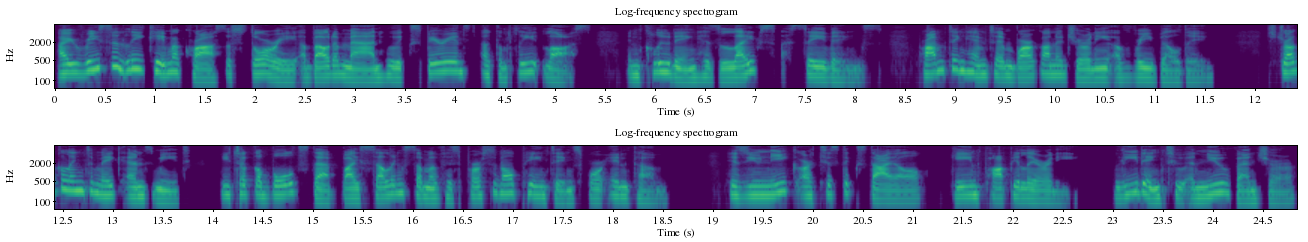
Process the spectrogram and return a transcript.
I recently came across a story about a man who experienced a complete loss, including his life's savings, prompting him to embark on a journey of rebuilding. Struggling to make ends meet, he took a bold step by selling some of his personal paintings for income. His unique artistic style gained popularity, leading to a new venture,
